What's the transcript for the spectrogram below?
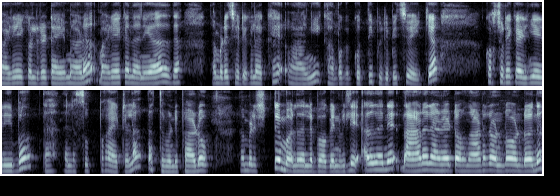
മഴയൊക്കെ ഉള്ളൊരു ടൈമാണ്. മഴയൊക്കെ നനയാതെ നമ്മുടെ ചെടികളൊക്കെ വാങ്ങി കമ്പൊക്കെ കുത്തി പിടിപ്പിച്ച് വയ്ക്കുക. കുറച്ചുകൂടെ കഴിഞ്ഞ് കഴിയുമ്പോൾ നല്ല സൂപ്പറായിട്ടുള്ള പത്ത് മണിപ്പാടവും നമ്മുടെ ഇഷ്ടം പോലെ നല്ല ബോഗൻവില്ലേ? അത് തന്നെ നാടനാണ് കേട്ടോ. നാടനുണ്ടോ ഉണ്ടോ എന്ന്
